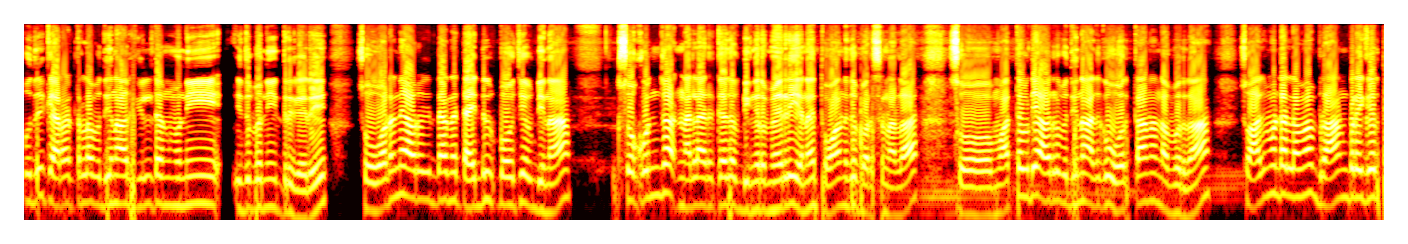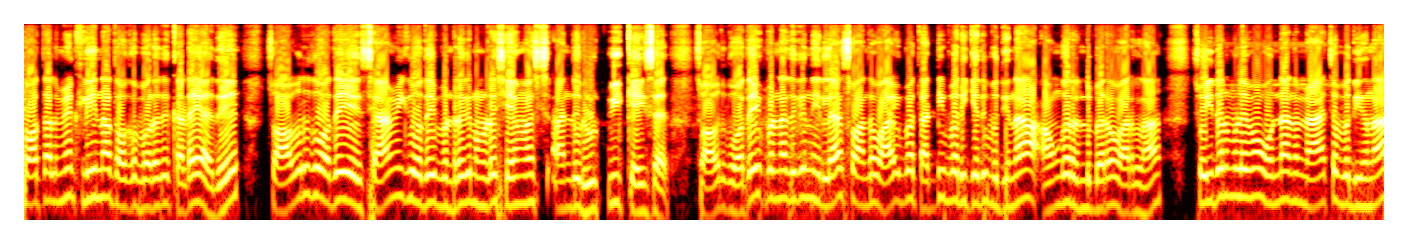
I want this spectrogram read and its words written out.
புது கேரக்டர்லாம் பார்த்தீங்கன்னா அவர் ஹில்டன் பண்ணி இது பண்ணிகிட்டு இருக்காரு ஸோ உடனே அவர்கிட்ட அந்த டைட்டில் போச்சு அப்படின்னா ஸோ கொஞ்சம் நல்லா இருக்காது அப்படிங்கிற மாதிரி எனக்கு தோணுது பர்சனலாக ஸோ மற்றபடி அவர் பார்த்தீங்கன்னா அதுக்கு ஒருத்தான நபர் தான். ஸோ அது மட்டும் இல்லாமல் பிராண்ட் பிரேக்கர் தோத்தாலுமே க்ளீனாக தோக்க போகிறது கிடையாது. ஸோ அவருக்கு உதவி சாமிக்கு உதவி பண்ணுறதுக்கு நம்மளோட Sheamus and Ludwig Kaiser so அவருக்கு உதவி பண்ணதுக்குன்னு இல்லை. ஸோ அந்த வாய்ப்பை தட்டி பறிக்கிறதுக்கு பார்த்தீங்கன்னா அவங்க ரெண்டு பேரும் வரலாம். ஸோ இதன் மூலயமா ஒன்று அந்த மேட்சை பார்த்தீங்கன்னா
